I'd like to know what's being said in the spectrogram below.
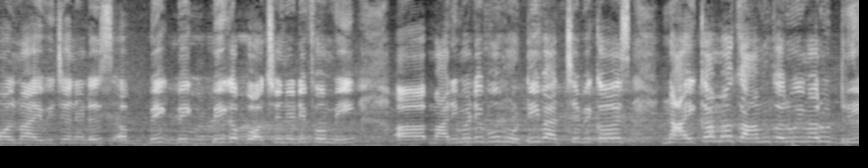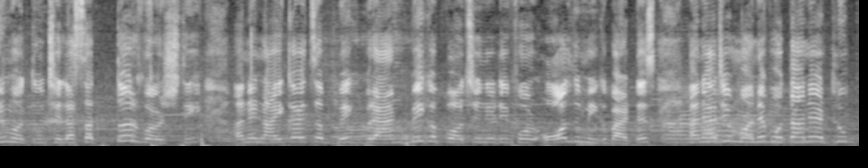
મોલમાં આવી છે અને it is a big big big opportunity for me મારી માટે બહુ મોટી વાત છે બિકોઝ નાયકામાં કામ કરવું એ મારું ડ્રીમ હતું છેલ્લા સત્તર વર્ષથી અને Nykaa it's a big brand big opportunity for all the makeup artist અને આજે મને પોતાને એટલું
